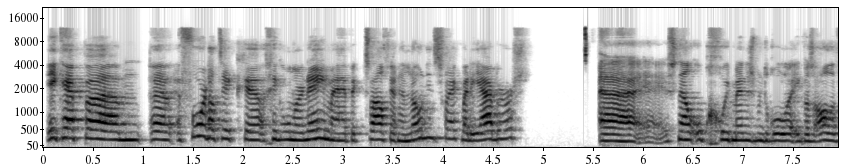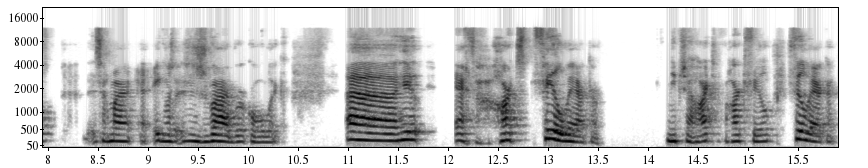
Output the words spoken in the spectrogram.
ik heb, um, uh, voordat ik uh, ging ondernemen, heb ik twaalf jaar in loondienst gewerkt bij de jaarbeurs. Uh, snel opgegroeid managementrollen. Ik was altijd zeg maar, ik was een zwaar workaholic. Uh, heel, echt hard, veel werken. Niet zo hard, hard veel, veel werken.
